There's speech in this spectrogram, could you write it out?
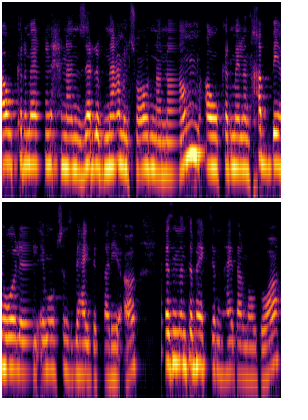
أو كرمال نحن نجرب نعمل شعورنا numb أو كرمال نخبي هول ال emotions بهيدي الطريقة. لازم ننتبه كثير من هذا الموضوع.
